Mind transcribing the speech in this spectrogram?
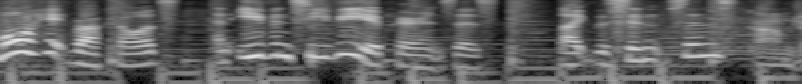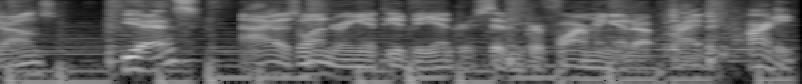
More hit records, and even TV appearances, like The Simpsons, Tom Jones, Yes? I was wondering if you'd be interested in performing at a private party.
